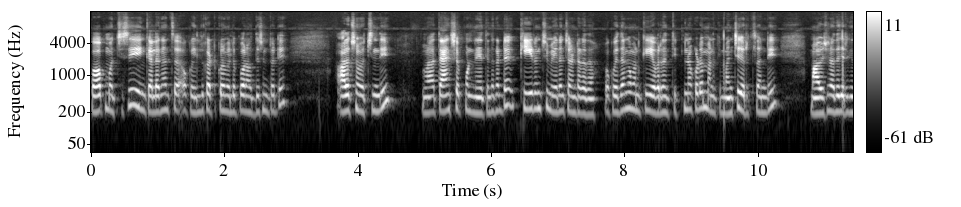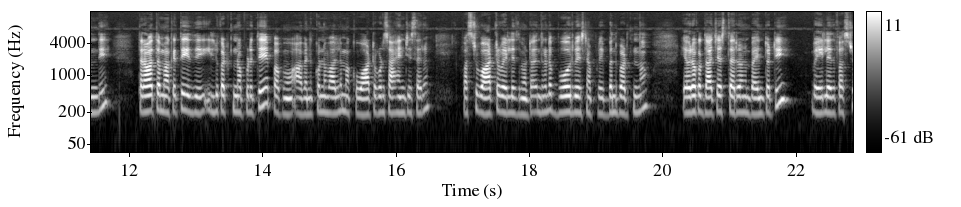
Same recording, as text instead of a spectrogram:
కోపం వచ్చేసి ఇంకెలాగైనా ఒక ఇల్లు కట్టుకొని వెళ్ళిపోవాలనే ఉద్దేశంతో ఆలోచన వచ్చింది. థ్యాంక్స్ చెప్పుకుంటాను నేను ఎందుకంటే కీ నుంచి మేలంచి అంటారు కదా. ఒక విధంగా మనకి ఎవరైనా తిట్టినా కూడా మనకి మంచి జరుగుతుందండి. మా విషయంలో అదే జరిగింది. తర్వాత మాకైతే ఇది ఇల్లు కట్టుకున్నప్పుడైతే పాపం ఆ వెనుకున్న వాళ్ళు మాకు వాటర్ కూడా సహాయం చేశారు. ఫస్ట్ వాటర్ వేయలేదు అనమాట ఎందుకంటే బోర్ వేసినప్పుడు ఇబ్బంది పడుతున్నాం. ఎవరో ఒకరు దాచేస్తారు అని భయంతో వేయలేదు ఫస్ట్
